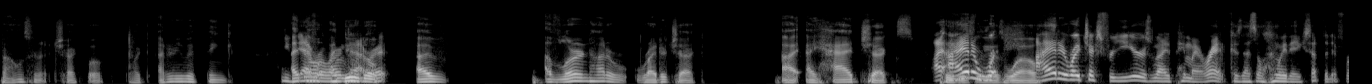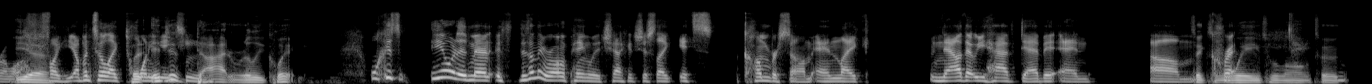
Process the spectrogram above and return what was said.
Balancing a checkbook, like I don't even think You've I know- never I learned do that, know. right? I've I've learned how to write a check. I I had checks I, I had to write, as well, I had to write checks for years when I pay my rent because that's the only way they accepted it for a while. Yeah. Like up until like but it just 2018. died really quick. Well, because you know what it is, man. It's, there's nothing wrong with paying with a check. It's just like it's cumbersome, and like now that we have debit and um, It takes cre- way too long to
